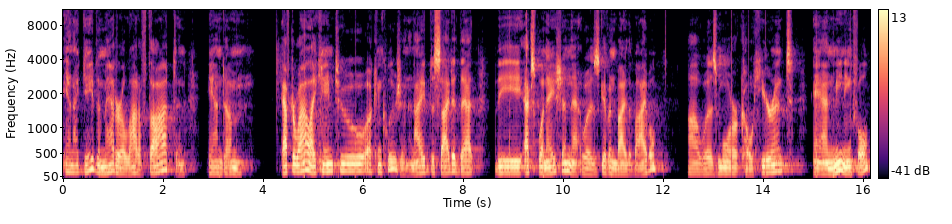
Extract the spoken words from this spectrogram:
and I gave the matter a lot of thought, and, and um, after a while, I came to a conclusion, and I decided that the explanation that was given by the Bible uh, was more coherent and meaningful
